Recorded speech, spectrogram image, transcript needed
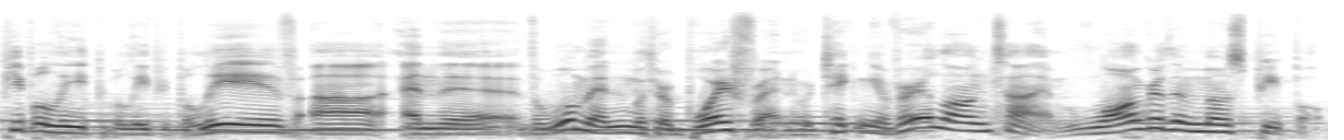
People leave, people leave, people leave. Uh, and the, the woman with her boyfriend, who are taking a very long time, longer than most people,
